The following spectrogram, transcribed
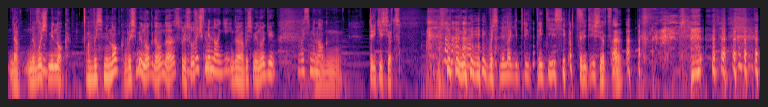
Да. Восьминог. Восьминог. Восьминог, да, он, да, с присосочками. Восьминогий. Да, восьминогий. Восьминог. Эм, Третье сердце. Восьминогий три- третье сердце. Третье сердце, да.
